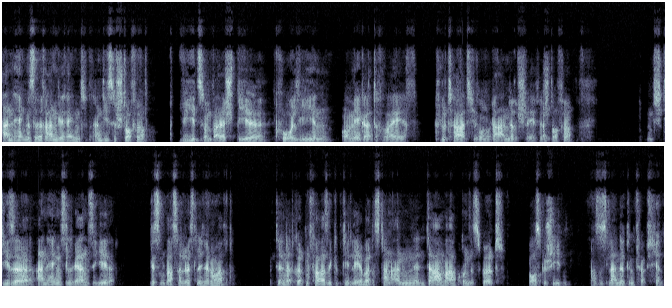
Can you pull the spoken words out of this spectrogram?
Anhängsel rangehängt an diese Stoffe wie zum Beispiel Cholin, Omega-3, Glutathion oder andere Schwefelstoffe. Und diese Anhängsel werden sie bisschen wasserlöslicher gemacht. Und in der dritten Phase gibt die Leber das dann an den Darm ab und es wird ausgeschieden. Also es landet im Töpfchen.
